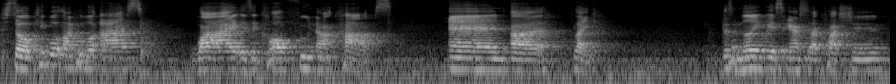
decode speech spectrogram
so people, a lot of people ask, why is it called Food Not Cops? And uh, like, there's a million ways to answer that question.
